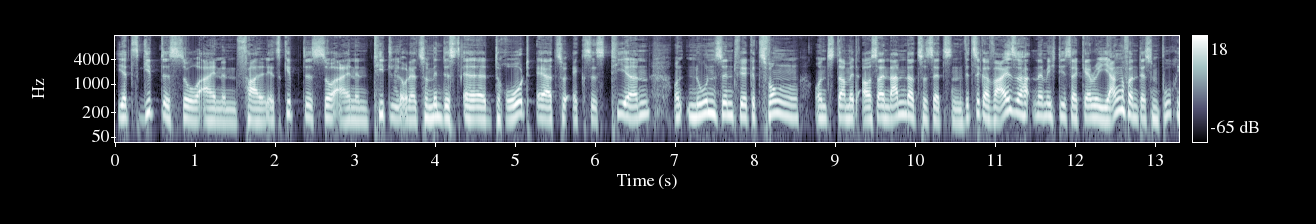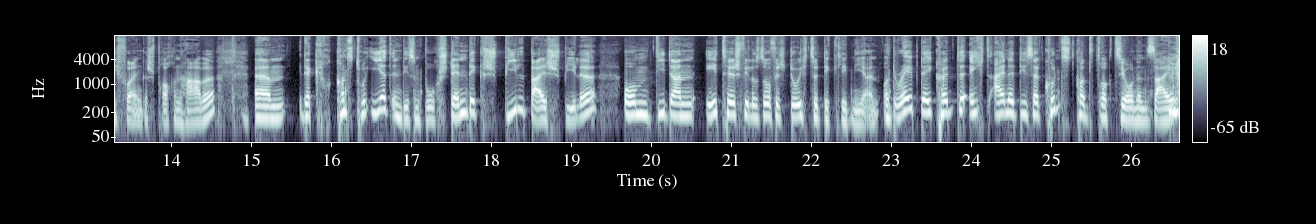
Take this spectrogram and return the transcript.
jetzt gibt es so einen Fall, jetzt gibt es so einen Titel oder zumindest äh, droht er zu existieren und nun sind wir gezwungen, uns damit auseinanderzusetzen. Witzigerweise hat nämlich dieser Gary Young, von dessen Buch ich vorhin gesprochen habe, ähm, der konstruiert in diesem Buch ständig Spielbeispiele, um die dann ethisch, philosophisch durchzudeklinieren. Und Rape Day könnte echt eine dieser Kunstkonstruktionen sein,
